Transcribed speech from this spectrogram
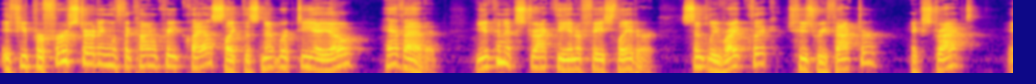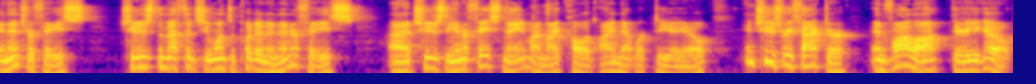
If you prefer starting with a concrete class like this network DAO, have at it. You can extract the interface later. Simply right-click, choose Refactor, Extract, an interface, choose the methods you want to put in an interface, uh, choose the interface name, I might call it iNetworkDAO, and choose Refactor, and voila, there you go.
